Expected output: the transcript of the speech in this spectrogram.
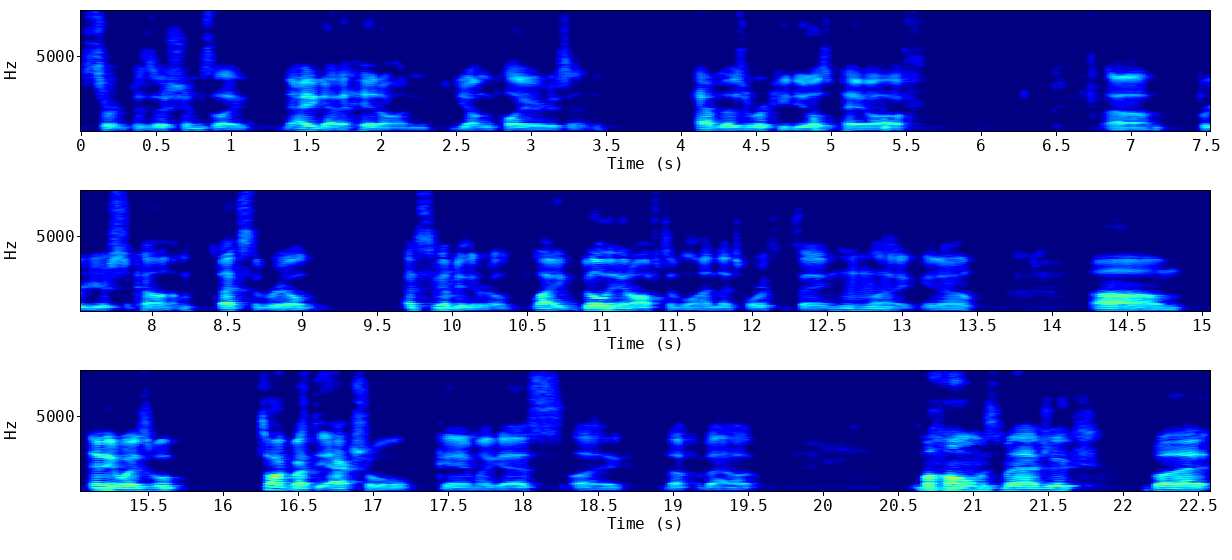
certain positions, like now you got to hit on young players and have those rookie deals pay off um, for years to come. That's the real. That's gonna be the real like building an offensive line that's worth a thing. Mhm. Like you know. Um. Anyways, we'll talk about the actual game. I guess like enough about Mahomes magic, but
